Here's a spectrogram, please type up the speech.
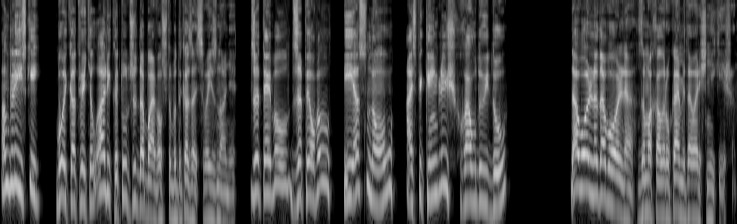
Английский, Бойко ответил Алик и тут же добавил, чтобы доказать свои знания. The table, the people, yes, no, I speak English, how do you do? Довольно, довольно, замахал руками товарищ Никишин.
